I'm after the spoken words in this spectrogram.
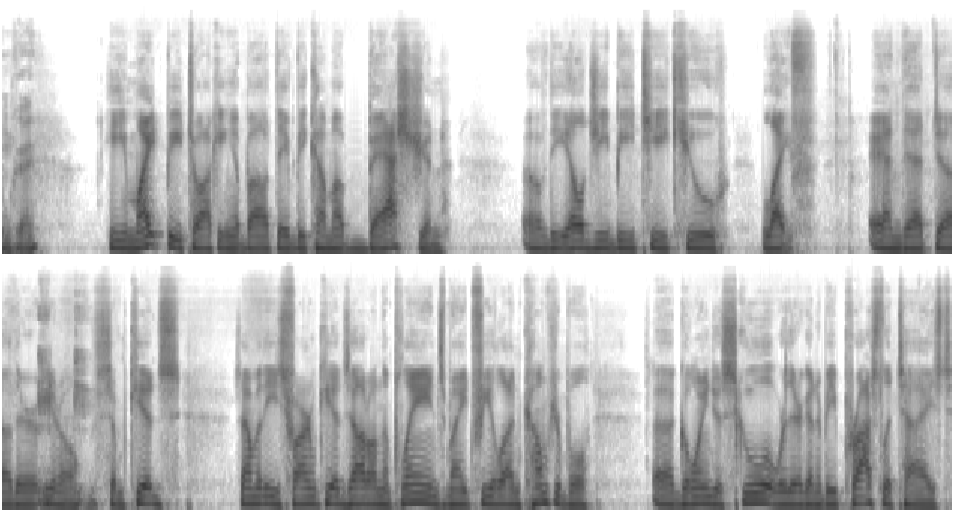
Okay. he might be talking about they've become a bastion of the LGBTQ life, and that uh, they're you know some kids, some of these farm kids out on the plains might feel uncomfortable uh, going to school where they're going to be proselytized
